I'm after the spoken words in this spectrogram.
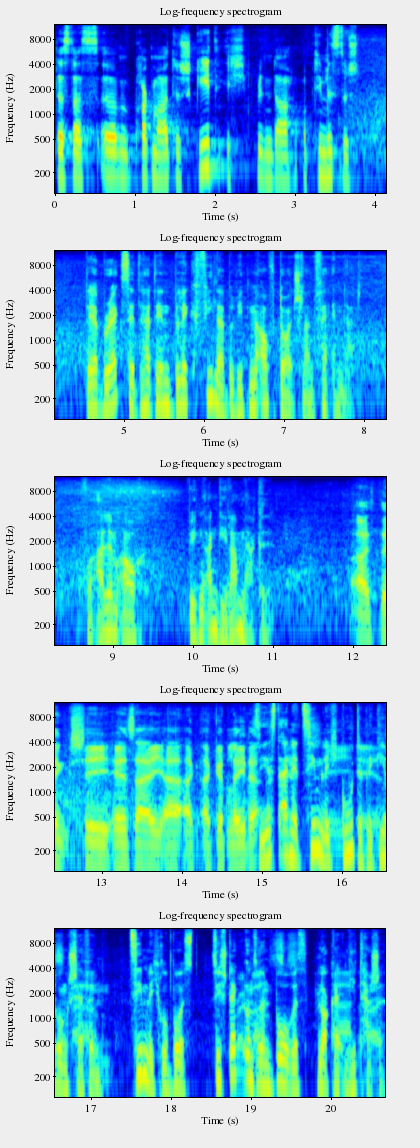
dass das ähm, pragmatisch geht. Ich bin da optimistisch. Der Brexit hat den Blick vieler Briten auf Deutschland verändert. Vor allem auch wegen Angela Merkel. Sie ist eine ziemlich gute Regierungschefin, ziemlich robust. Sie steckt unseren Boris locker in die Tasche.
